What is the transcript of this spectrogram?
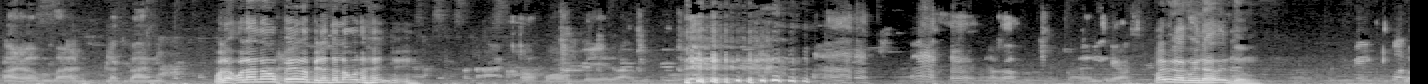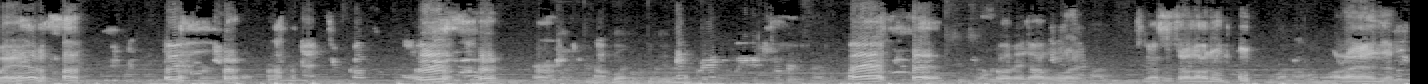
Ano, ba, vlog bunny? Wala, wala na akong pera, pinadala ko na sa inyo eh. Oh, bombera. Ayan, sige. Paano gagawin natin doon? Well. Okay, nakakuha. Sinasasala ka nung po. Alright.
